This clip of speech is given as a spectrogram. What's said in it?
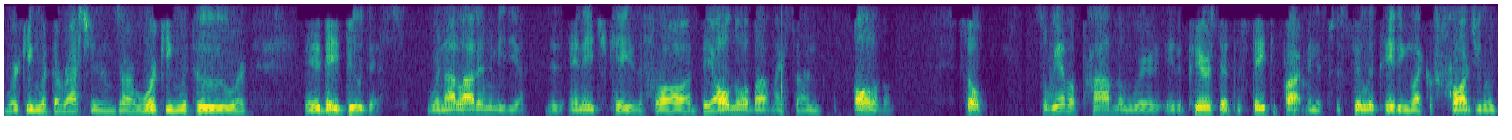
working with the Russians or working with who or they, they do this. We're not allowed in the media. The NHK is a fraud. They all know about my son, all of them. So so we have a problem where it appears that the State Department is facilitating like a fraudulent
